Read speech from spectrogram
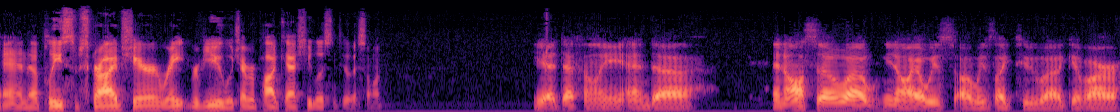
And uh, please subscribe, share, rate, review, whichever podcast you listen to us on. Yeah, definitely, and uh, and also, uh, you know, I always always like to uh, give our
